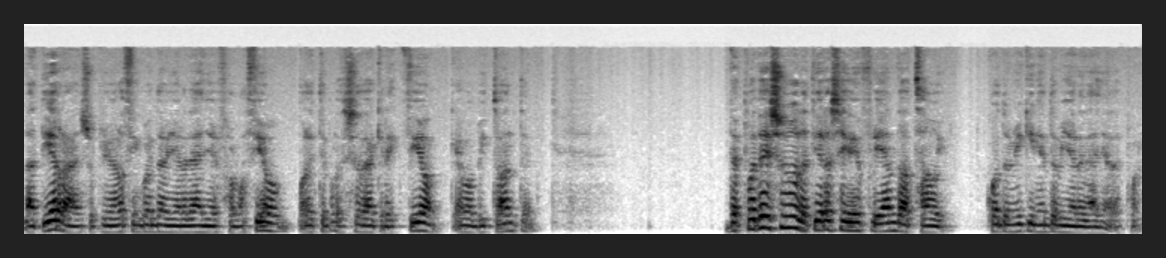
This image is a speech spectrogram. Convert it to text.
la Tierra en sus primeros 50 millones de años de formación, por este proceso de acreción que hemos visto antes, después de eso la Tierra se ha ido enfriando hasta hoy, 4.500 millones de años después.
